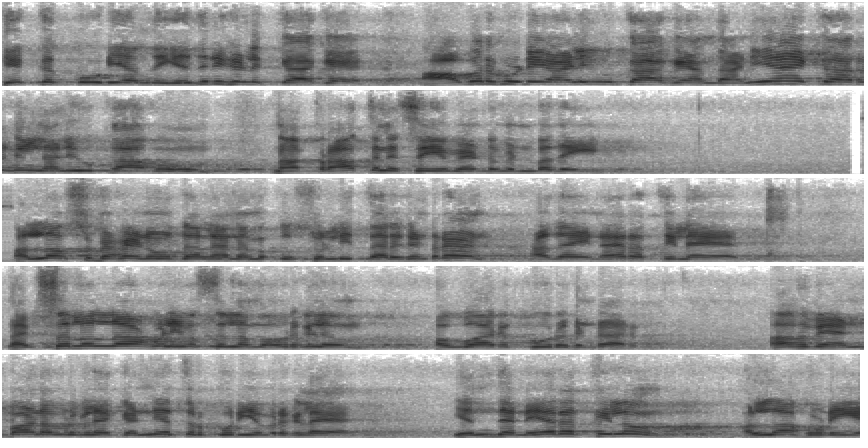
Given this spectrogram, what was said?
கேட்கக்கூடிய அந்த எதிரிகளுக்காக அவர்களுடைய அழிவுக்காக அந்த அநியாயக்காரர்களின் அழிவுக்காகவும் நான் பிரார்த்தனை செய்ய வேண்டும் என்பதை அல்லாஹ் சுபஹானஹு நமக்கு சொல்லி தருகின்றான். அதே நேரத்திலே நபி ஸல்லல்லாஹு அலைஹி வஸல்லம் அவர்களும் அவ்வாறு கூறுகின்றார்கள் ஆகவே அன்பானவர்களே கண்ணியத்திற்குரியவர்களே எந்த நேரத்திலும் அல்லாஹுடைய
